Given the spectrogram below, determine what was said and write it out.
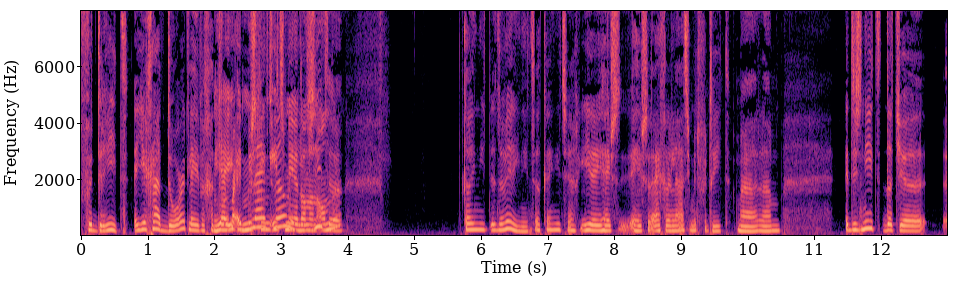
verdriet. Je gaat door, het leven gaat door. maar misschien iets meer dan een ander? Kan je niet, dat weet ik niet. Dat kan je niet zeggen. Iedereen heeft, heeft zijn eigen relatie met verdriet. Maar um, het is niet dat je eh,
